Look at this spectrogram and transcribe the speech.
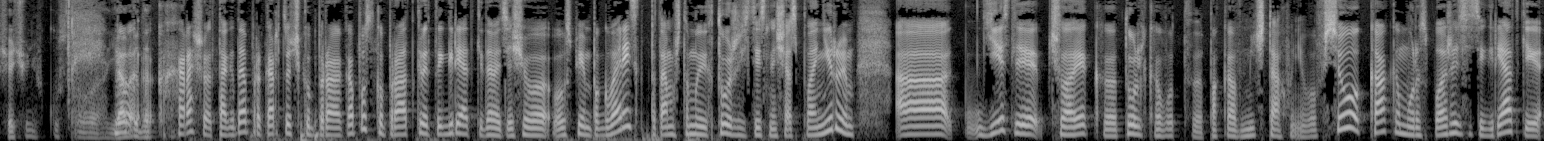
еще что-нибудь вкусного, ягодок. Ну, хорошо, тогда про картошку, про капустку, про открытые грядки давайте еще успеем поговорить, потому что мы их тоже, естественно, сейчас планируем. А если человек только вот пока в мечтах у него все, как ему расположить эти грядки,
